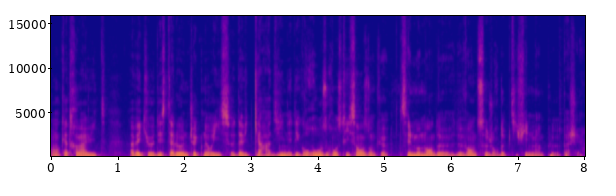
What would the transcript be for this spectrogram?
en 88 avec euh, des Stallone, Chuck Norris, euh, David Carradine et des grosses grosses licences. Donc euh, c'est le moment de, vendre ce genre de petits films un peu pas cher.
